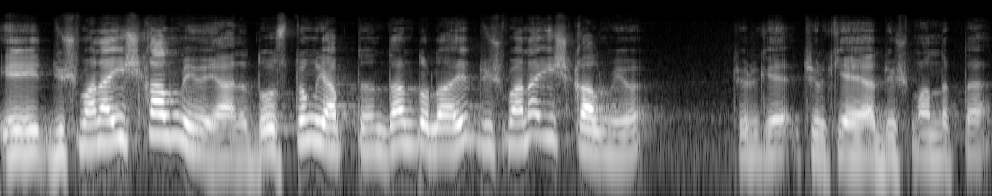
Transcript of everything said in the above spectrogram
e, düşmana iş kalmıyor yani. Dostun yaptığından dolayı düşmana iş kalmıyor. Türkiye Türkiye'ye düşmanlıkta.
